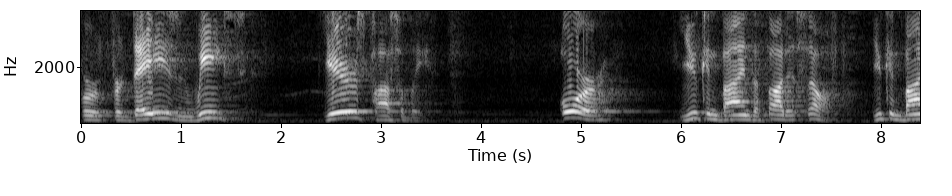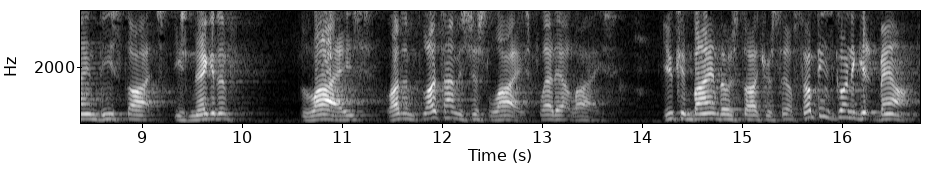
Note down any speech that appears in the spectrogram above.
for, for days and weeks, years possibly, or you can bind the thought itself. You can bind these thoughts, these negative lies. A lot of, a lot of times it's just lies, flat out lies. You can bind those thoughts yourself. Something's going to get bound.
